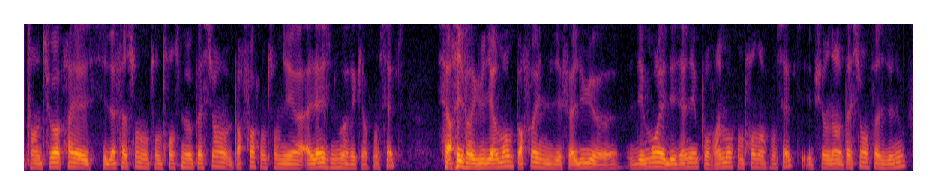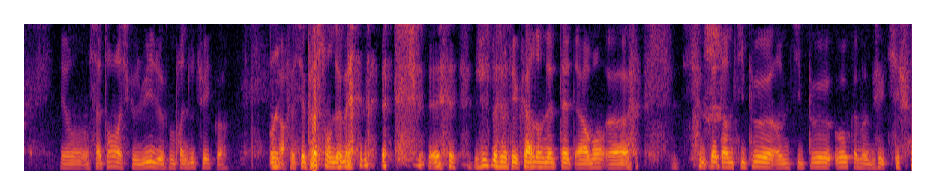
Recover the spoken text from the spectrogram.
enfin tu vois après c'est la façon dont on transmet aux patients. Parfois quand on est à l'aise nous avec un concept ça arrive régulièrement. Parfois il nous est fallu euh, des mois et des années pour vraiment comprendre un concept. Et puis on a un patient en face de nous et on, s'attend à ce que lui il le comprenne tout de suite quoi. Alors que c'est pas son domaine. Juste parce que c'est clair dans notre tête. Alors bon euh, c'est peut-être un petit peu un petit peu haut comme objectif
